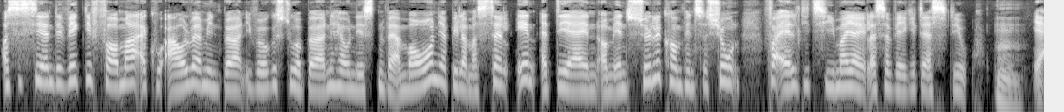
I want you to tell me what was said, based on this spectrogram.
Og så siger han, det er vigtigt for mig at kunne aflevere mine børn i vuggestue og børnehave næsten hver morgen. Jeg bilder mig selv ind, at det er en om en sølle kompensation for alle de timer, jeg ellers er væk i deres liv. Mm. Ja.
